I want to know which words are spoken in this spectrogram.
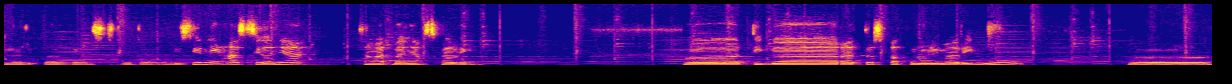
dari college student. Di sini hasilnya sangat banyak sekali. Uh, 345.303 uh,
